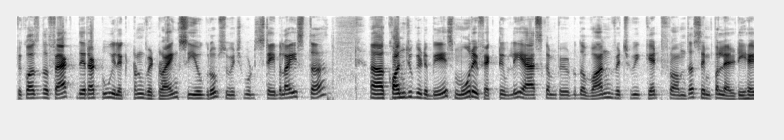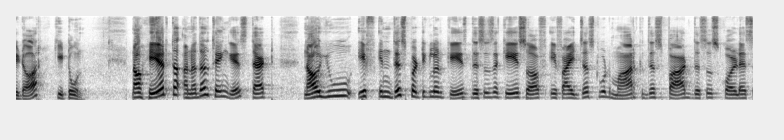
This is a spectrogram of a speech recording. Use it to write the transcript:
because the fact there are two electron withdrawing CO groups which would stabilize the uh, conjugate base more effectively as compared to the one which we get from the simple aldehyde or ketone. Now here the another thing is that now you if in this particular case this is a case of if I just would mark this part this is called as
